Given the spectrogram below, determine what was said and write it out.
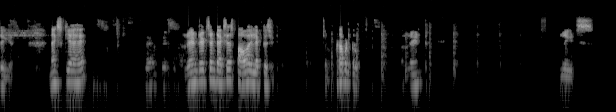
ठीक है। नेक्स्ट क्या है? Rent rates and taxes power electricity चलो, फटाफट करो। रेंट रेट्स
